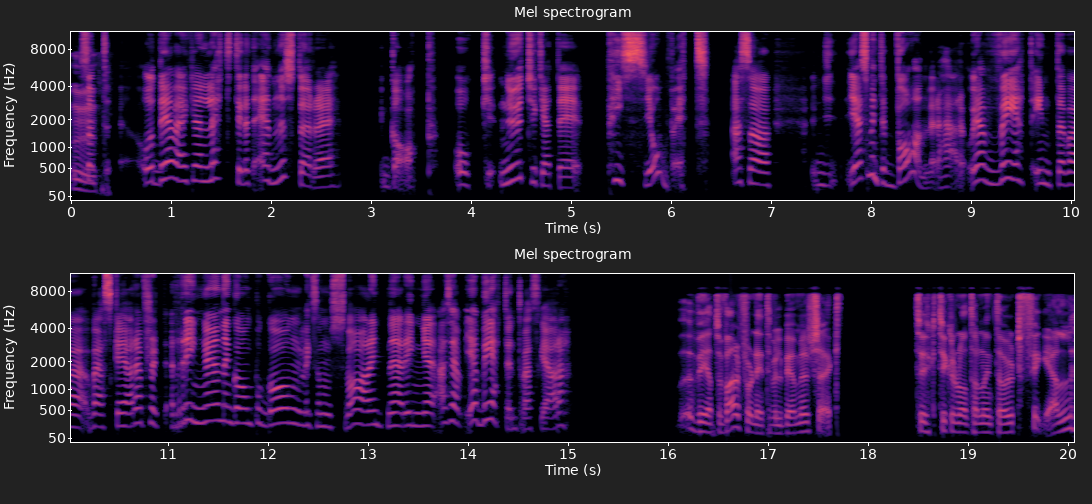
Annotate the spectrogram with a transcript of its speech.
Mm. Så att, och det har verkligen lett till ett ännu större gap. Och nu tycker jag att det är pissjobbigt. Alltså, jag är som inte van vid det här och jag vet inte vad jag, vad jag ska göra. Jag har försökt ringa henne gång på gång, liksom svara inte när jag ringer. Alltså, jag, jag vet inte vad jag ska göra. Vet du varför hon inte vill be om ursäkt? Ty tycker hon att hon inte har gjort fel?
